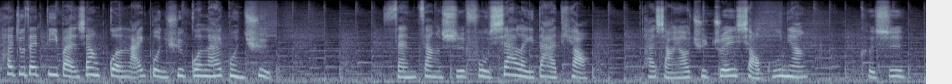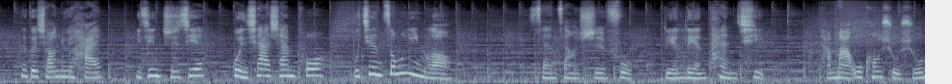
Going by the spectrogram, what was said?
他就在地板上滚来滚去，滚来滚去。三藏师傅吓了一大跳。他想要去追小姑娘，可是那个小女孩已经直接滚下山坡，不见踪影了。三藏师傅连连叹气，他骂悟空叔叔：“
